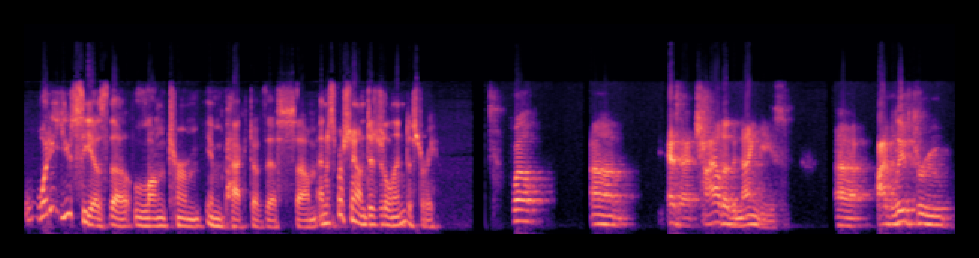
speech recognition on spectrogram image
What do you see as the long-term impact of this, um, and especially on digital industry? Well, um, as a child of the '90s, uh, I've lived through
